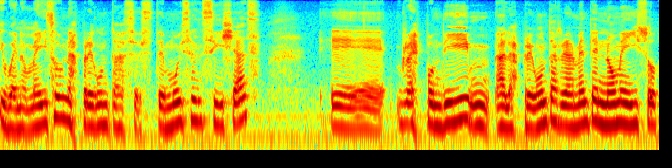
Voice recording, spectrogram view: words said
Y bueno, me hizo unas preguntas este, muy sencillas. Eh, respondí a las preguntas, realmente no me hizo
